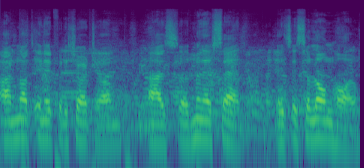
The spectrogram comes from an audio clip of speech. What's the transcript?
I'm not in it for the short term. As uh, Manish said, it's, it's a long haul.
